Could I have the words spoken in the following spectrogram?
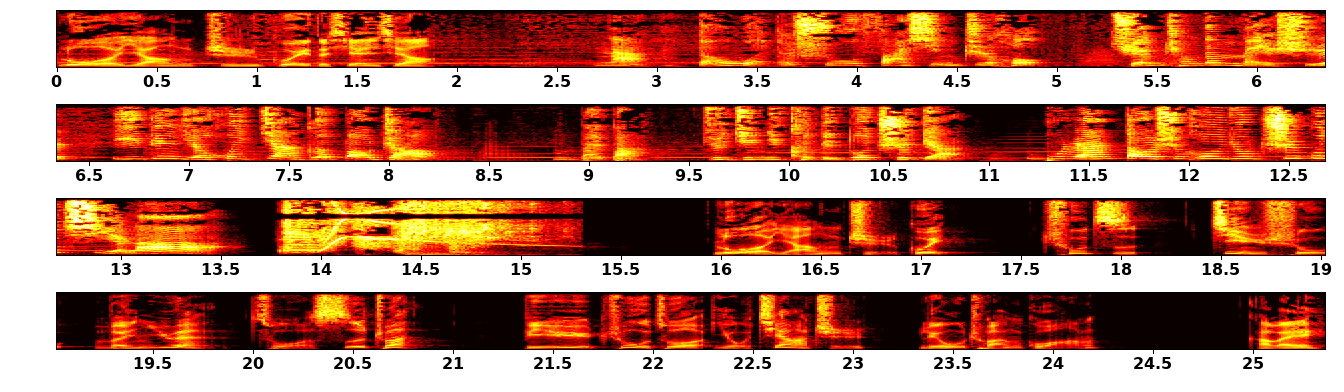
洛阳纸贵的现象。那等我的书发行之后，全城的美食一定也会价格暴涨。白爸，最近你可得多吃点不然到时候就吃不起了。洛阳纸贵，出自《晋书·文苑·左思传》，比喻著作有价值，流传广。卡维，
